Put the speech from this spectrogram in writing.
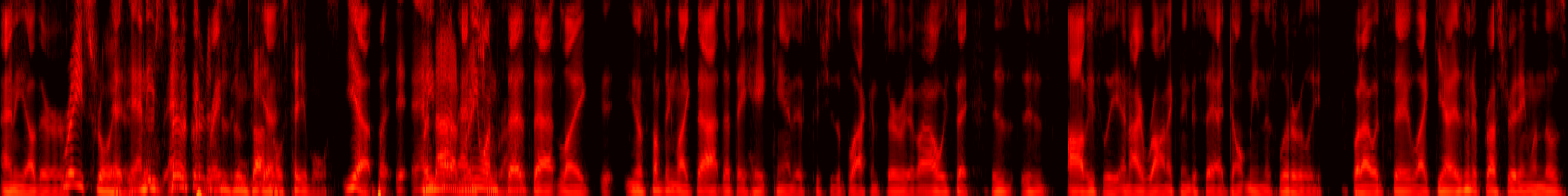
any other race related. any- There's fair criticisms on yeah. those tables. Yeah, but i- not anytime on anyone says that, like you know, something like that, that they hate Candace because she's a black conservative, I always say this is this is obviously an ironic thing to say. I don't mean this literally, but I would say like, yeah, isn't it frustrating when those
